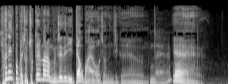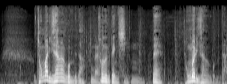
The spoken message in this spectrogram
현행법에 저촉될 만한 문제들이 있다고 봐요, 저는 지금. 네. 예. 정말 이상한 겁니다. 네. 손은 땡씨. 음. 네. 정말 이상한 겁니다.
